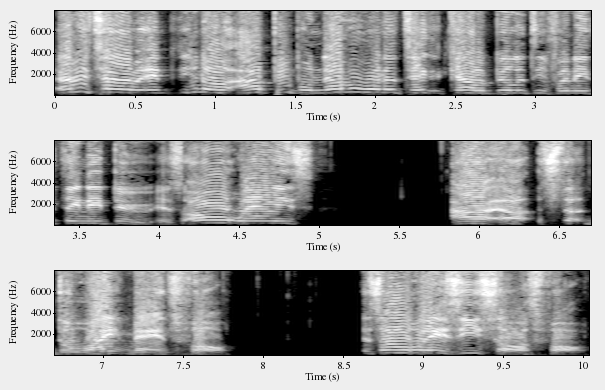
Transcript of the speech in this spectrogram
Every time, it, you know, our people never want to take accountability for anything they do. It's always our, uh, the white man's fault. It's always Esau's fault.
